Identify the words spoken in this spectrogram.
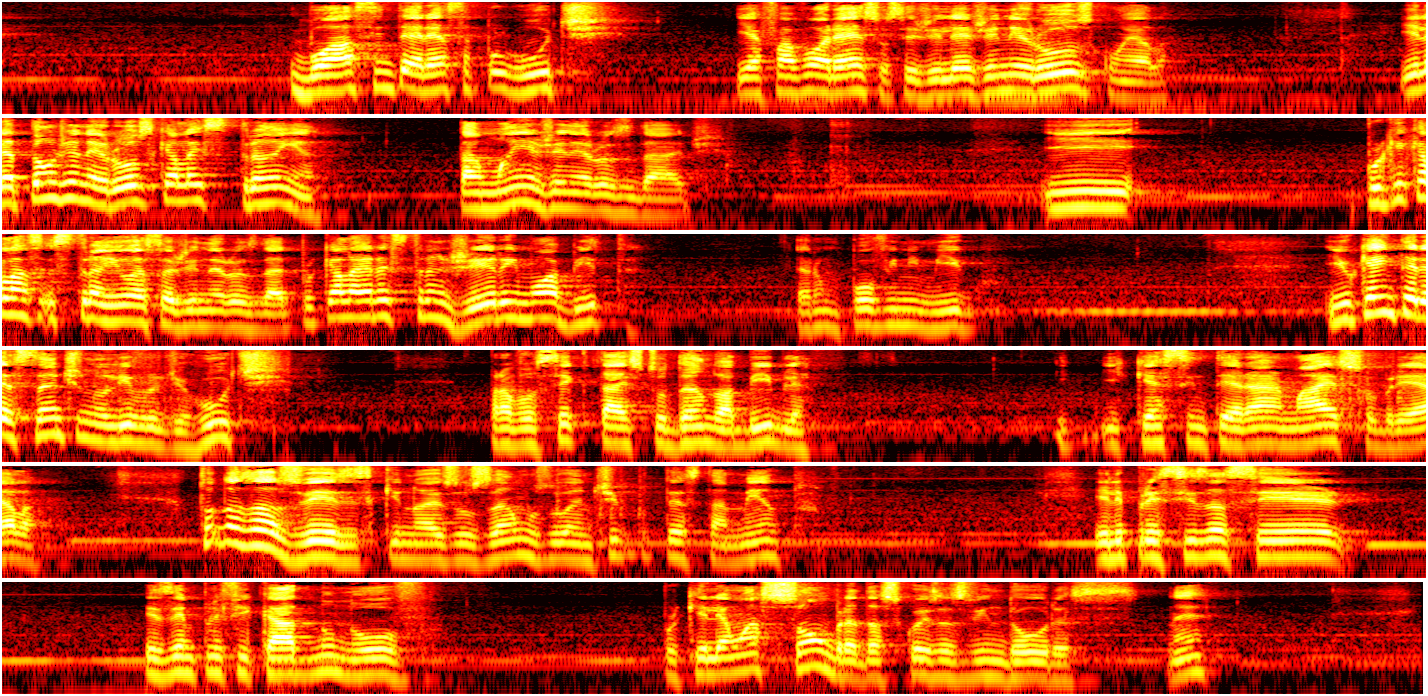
Boaz se interessa por Ruth e a favorece, ou seja, ele é generoso com ela. E ele é tão generoso que ela estranha tamanha generosidade. E por que, que ela estranhou essa generosidade? Porque ela era estrangeira e moabita. Era um povo inimigo. E o que é interessante no livro de Ruth, para você que está estudando a Bíblia e, e quer se inteirar mais sobre ela, Todas as vezes que nós usamos o Antigo Testamento, ele precisa ser exemplificado no Novo, porque ele é uma sombra das coisas vindouras, né?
